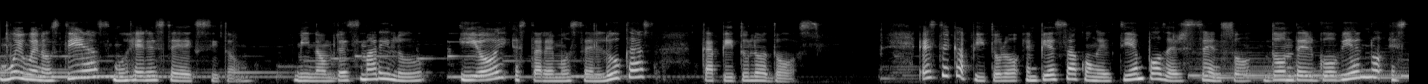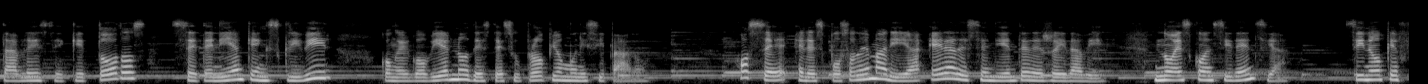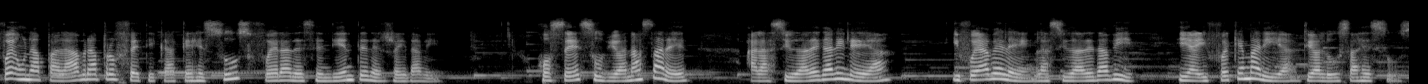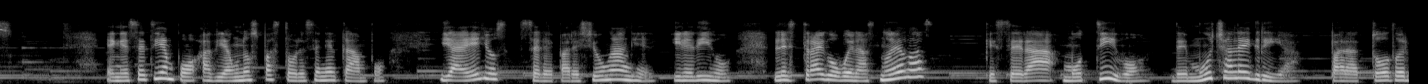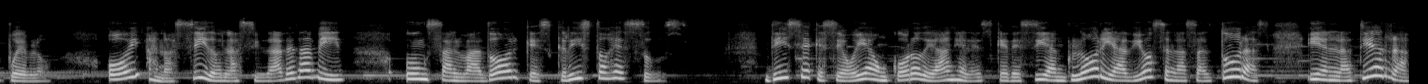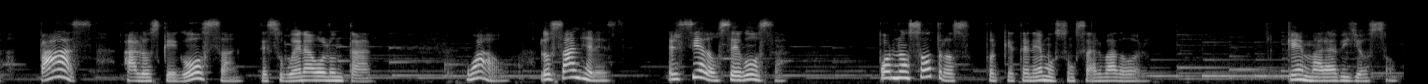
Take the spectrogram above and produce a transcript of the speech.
Muy buenos días, mujeres de éxito. Mi nombre es Marilu y hoy estaremos en Lucas capítulo 2. Este capítulo empieza con el tiempo del censo, donde el gobierno establece que todos se tenían que inscribir con el gobierno desde su propio municipado. José, el esposo de María, era descendiente del rey David. No es coincidencia sino que fue una palabra profética que Jesús fuera descendiente del rey David. José subió a Nazaret, a la ciudad de Galilea, y fue a Belén, la ciudad de David, y ahí fue que María dio a luz a Jesús. En ese tiempo había unos pastores en el campo, y a ellos se le pareció un ángel y le dijo, les traigo buenas nuevas que será motivo de mucha alegría para todo el pueblo Hoy ha nacido en la ciudad de David un Salvador que es Cristo Jesús. Dice que se oía un coro de ángeles que decían, Gloria a Dios en las alturas y en la tierra, paz a los que gozan de su buena voluntad. ¡Wow! Los ángeles, el cielo se goza por nosotros porque tenemos un Salvador. ¡Qué maravilloso!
